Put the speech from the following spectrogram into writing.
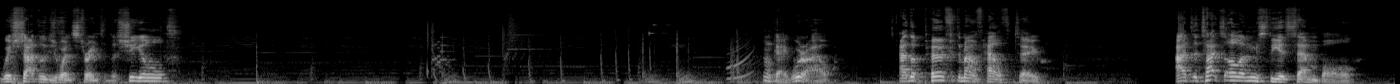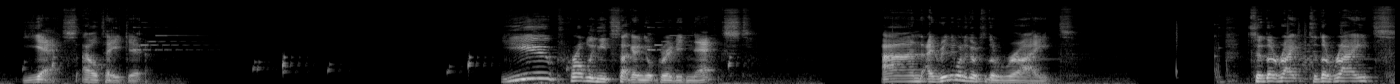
Which sadly just went straight to the shield. Okay, we're out. At the perfect amount of health too. Add attacks all enemies to the assemble. Yes, I'll take it. You probably need to start getting upgraded next. And I really want to go to the right. To the right, to the right.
